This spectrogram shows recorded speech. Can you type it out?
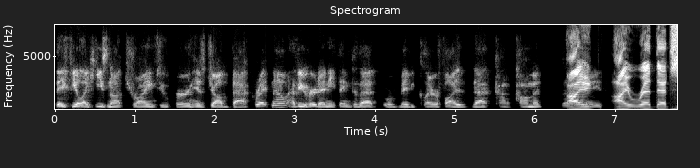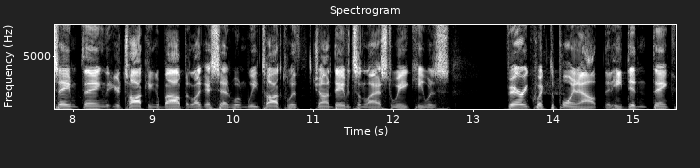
they feel like he's not trying to earn his job back right now. Have you heard anything to that or maybe clarify that kind of comment? I I read that same thing that you're talking about, but like I said, when we talked with John Davidson last week, he was very quick to point out that he didn't think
